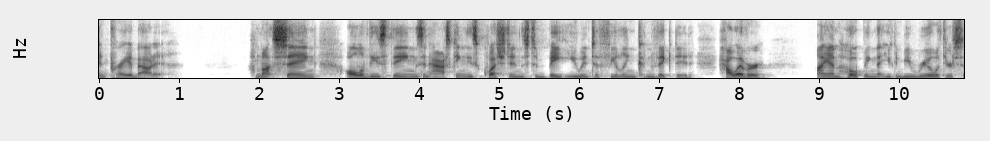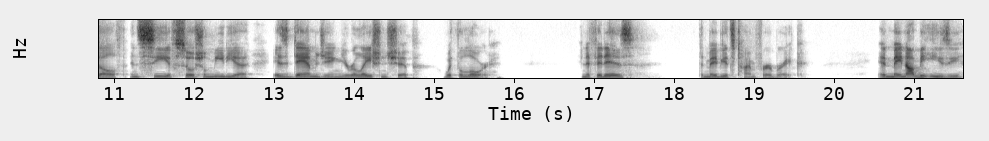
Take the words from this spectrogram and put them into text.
and pray about it. I'm not saying all of these things and asking these questions to bait you into feeling convicted. However, I am hoping that you can be real with yourself and see if social media is damaging your relationship with the Lord. And if it is, then maybe it's time for a break. It may not be easy,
